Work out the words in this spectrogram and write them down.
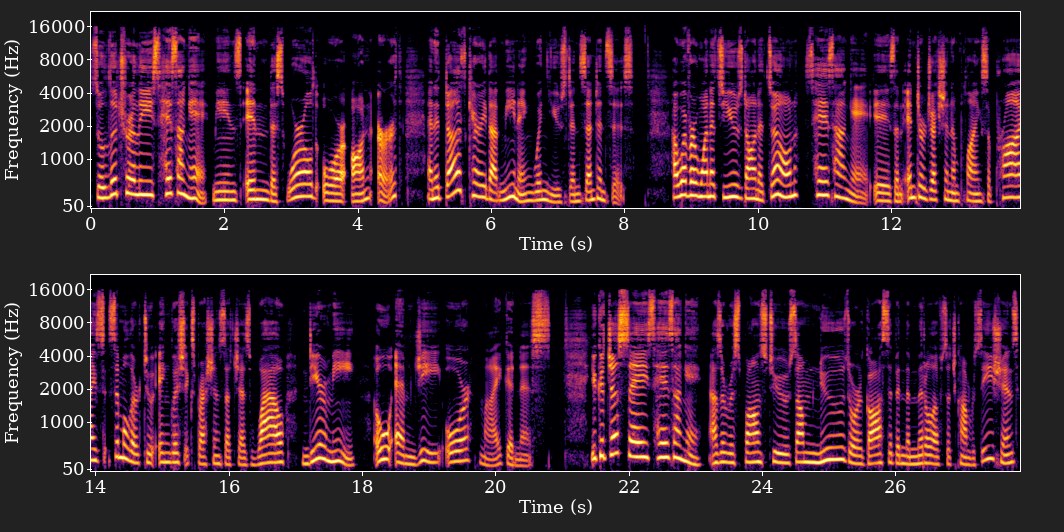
So literally 세상에 means in this world or on earth and it does carry that meaning when used in sentences. However, when it's used on its own, 세상에 is an interjection implying surprise, similar to English expressions such as wow, dear me, OMG, or my goodness. You could just say 세상에 as a response to some news or gossip in the middle of such conversations,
